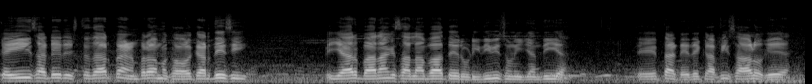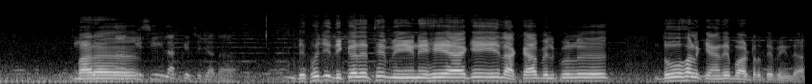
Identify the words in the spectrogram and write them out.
ਕਈ ਸਾਡੇ ਰਿਸ਼ਤੇਦਾਰ ਭੈਣ ਭਰਾ ਮਖੌਲ ਕਰਦੇ ਸੀ ਵੀ ਯਾਰ 12 ਕੁ ਸਾਲਾਂ ਬਾਅਦ ਤੇ ਰੂੜੀ ਦੀ ਵੀ ਸੁਣੀ ਜਾਂਦੀ ਆ ਤੇ ਤੁਹਾਡੇ ਤੇ ਕਾਫੀ ਸਾਲ ਹੋ ਗਏ ਆ। ਪਰ ਕਿਸੇ ਇਲਾਕੇ 'ਚ ਜ਼ਿਆਦਾ? ਦੇਖੋ ਜੀ ਦਿੱਕਤ ਇੱਥੇ ਮੇਨ ਇਹ ਆ ਕਿ ਇਹ ਇਲਾਕਾ ਬਿਲਕੁਲ ਦੋ ਹਲਕਿਆਂ ਦੇ ਬਾਰਡਰ ਤੇ ਪੈਂਦਾ।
